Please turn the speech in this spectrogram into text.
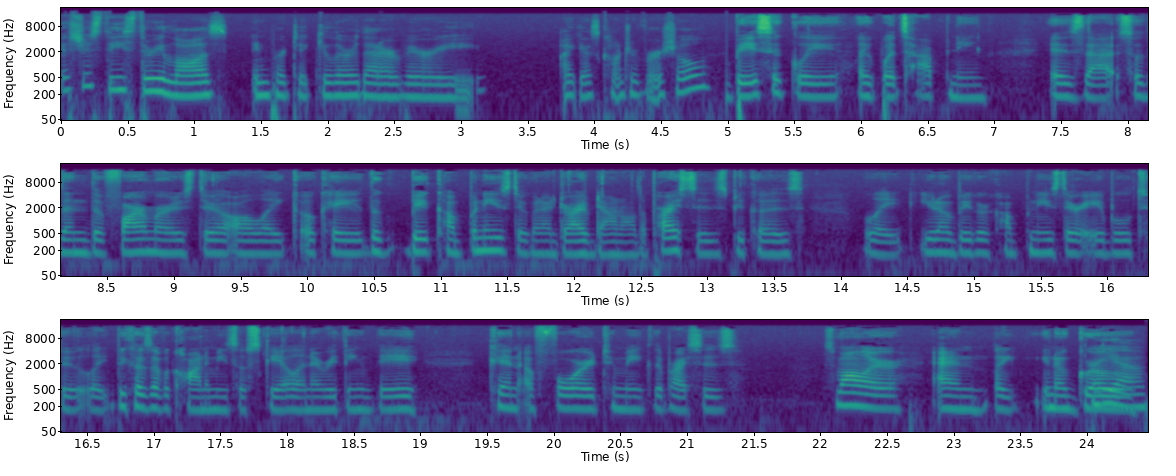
it's just these three laws in particular that are very, I guess, controversial. Basically, like what's happening is that so then the farmers they're all like okay the big companies they're going to drive down all the prices because like you know bigger companies they're able to like because of economies of scale and everything they can afford to make the prices smaller and like you know grow yeah.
